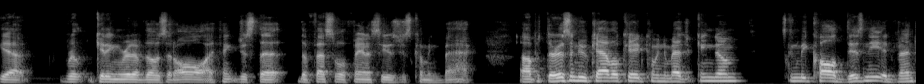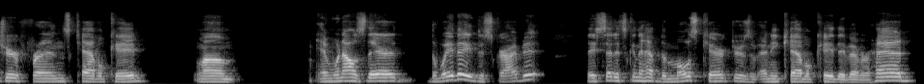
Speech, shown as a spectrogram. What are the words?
yeah, re- getting rid of those at all. I think just that the Festival Fantasy is just coming back. Uh, but there is a new cavalcade coming to Magic Kingdom. It's going to be called Disney Adventure Friends Cavalcade. Um, and when I was there, the way they described it, they said it's going to have the most characters of any cavalcade they've ever had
